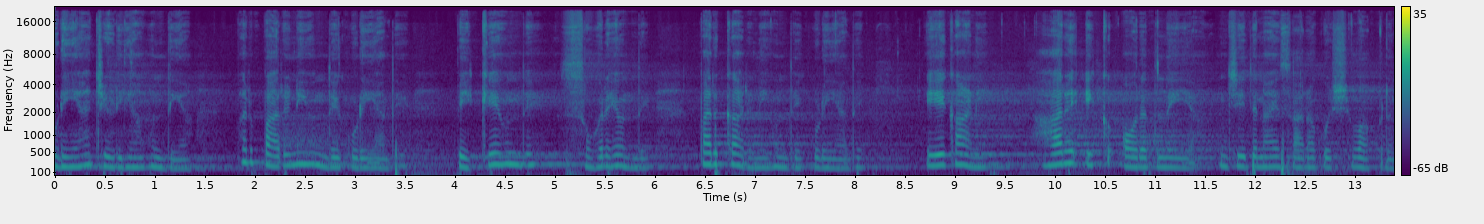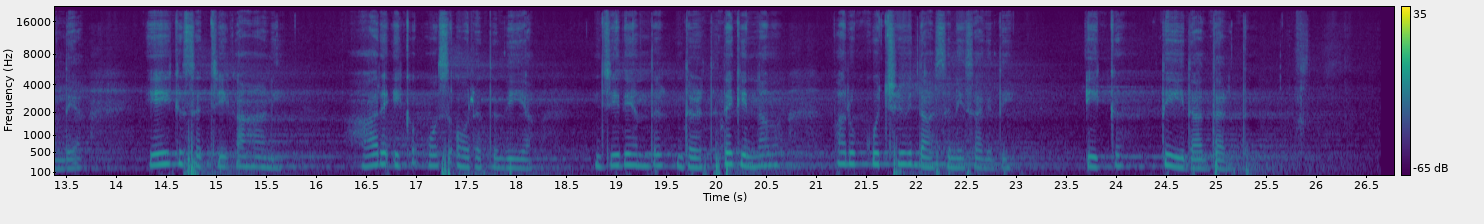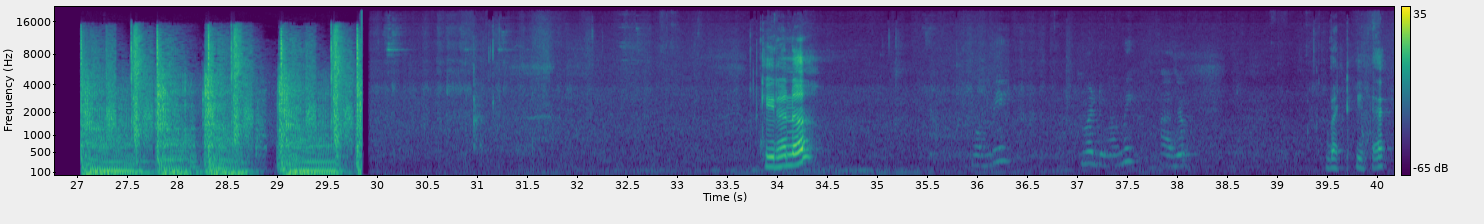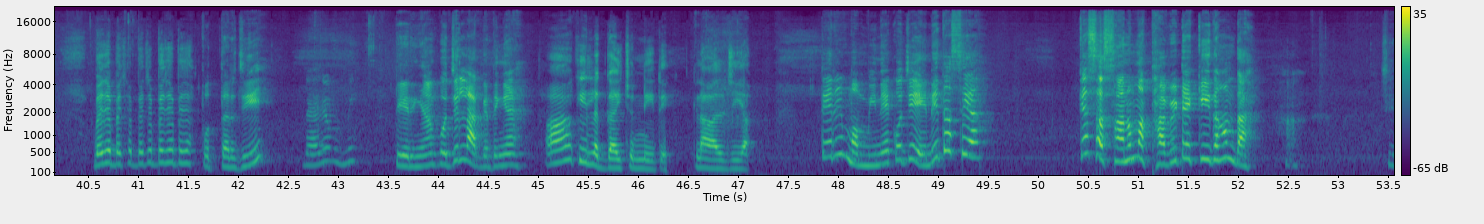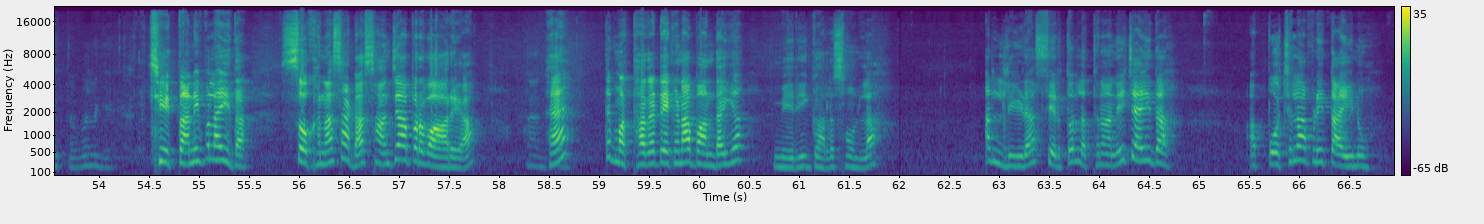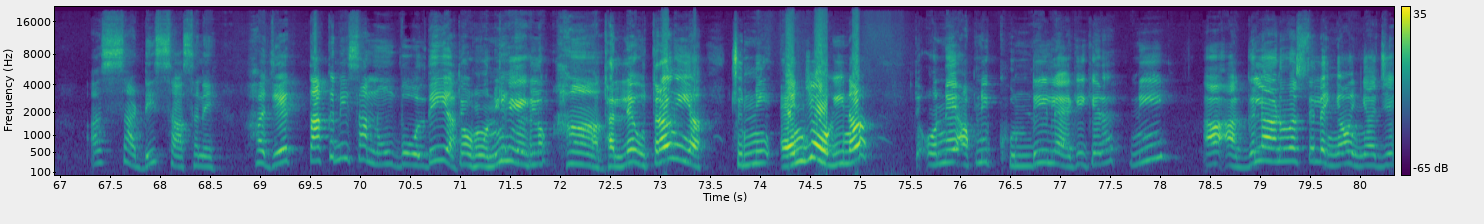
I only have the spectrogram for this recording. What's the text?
ਕੁੜੀਆਂ ਚਿੜੀਆਂ ਹੁੰਦੀਆਂ, ਪਰ ਪਰ ਨਹੀਂ ਹੁੰਦੇ ਕੁੜੀਆਂ ਦੇ। ਪੇਕੇ ਹੁੰਦੇ, ਸਹੁਰੇ ਹੁੰਦੇ, ਪਰ ਘਰ ਨਹੀਂ ਹੁੰਦੇ ਕੁੜੀਆਂ ਦੇ। ਇਹ ਕਹਾਣੀ ਹਰ ਇੱਕ ਔਰਤ ਲਈ ਆ, ਜਿਹਦੇ ਨਾਲ ਇਹ ਸਾਰਾ ਕੁਝ ਵਾਪਰਦੇ ਆ। ਇਹ ਇੱਕ ਸੱਚੀ ਕਹਾਣੀ ਹਰ ਇੱਕ ਉਸ ਔਰਤ ਦੀ ਆ, ਜਿਹਦੇ ਅੰਦਰ ਦਰਦ ਤੇ ਕਿੰਨਾ ਵਾ, ਪਰ ਉਹ ਕੁਝ ਵੀ ਦੱਸ ਨਹੀਂ ਸਕਦੀ। ਇੱਕ ਧੀ ਦਾ ਦਰਦ। ਕਿਰਨ? ਮੰਮੀ ਵੱਡੀ ਮੰਮੀ ਆ ਜਾਓ। ਬੈਠੀ ਹੈ। ਬੈਜਾ ਬੈਜਾ ਬੈਜਾ ਬੈਜਾ ਬੈਜਾ ਪੁੱਤਰ ਜੀ ਬਹਿ ਜਾਓ ਮੰਮੀ। ਤੇਰੀਆਂ ਕੁਝ ਲੱਗਦੀਆਂ। ਆ ਕੀ ਲੱਗਾ ਈ ਚੁੰਨੀ ਤੇ ਲਾਲ ਜੀਆ ਤੇਰੀ ਮੰਮੀ ਨੇ ਕੁਝ ਇਹ ਨਹੀਂ ਦੱਸਿਆ ਕਿ ਸੱਸਾਂ ਨੂੰ ਮੱਥਾ ਵੀ ਟੇਕੀਦਾ ਹੁੰਦਾ? ਚੇਤਾ ਭੁੱਲ ਗਿਆ। ਚੇਤਾ ਨਹੀਂ ਭਲਾਈ ਦਾ ਸੁੱਖ ਨਾ ਸਾਡਾ ਸਾਂਝਾ ਪਰਿਵਾਰ ਆ। ਹੈ? ਤੇ ਮੱਥਾ ਤਾਂ ਟੇਕਣਾ ਬੰਦਾ ਹੀ ਆ। ਮੇਰੀ ਗੱਲ ਸੁਣ ਲਾ। ਆ ਲੀੜਾ ਸਿਰ ਤੋਂ ਲੱਥਣਾ ਨਹੀਂ ਚਾਹੀਦਾ। ਆ ਪੁੱਛ ਲੈ ਆਪਣੀ ਤਾਈ ਨੂੰ ਆ ਸਾਡੀ ਸੱਸ ਨੇ ਹਜੇ ਤੱਕ ਨਹੀਂ ਸਾਨੂੰ ਬੋਲਦੀ ਆ। ਤੇ ਹੁਣ ਹੀ ਵੇਖ ਲਓ ਹਾਂ। ਥੱਲੇ ਉਤਰਾਂਗੀਆਂ ਚੁੰਨੀ ਇੰਜ ਹੋ ਗਈ ਨਾ ਤੇ ਉਹਨੇ ਆਪਣੀ ਖੁੰਡੀ ਲੈ ਕੇ ਕਿਹੜਾ ਨਹੀਂ ਆ ਅੱਗ ਲਾਉਣ ਵਾਸਤੇ ਲਈਆਂ ਹੋਈਆਂ ਜੇ।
